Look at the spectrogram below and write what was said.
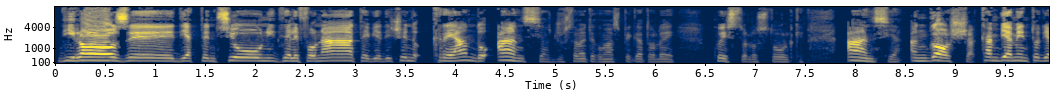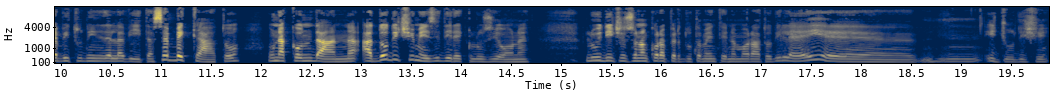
di rose, di attenzioni, telefonate e via dicendo, creando ansia, giustamente come ha spiegato lei, questo è lo stalker, ansia, angoscia, cambiamento di abitudini della vita. Si è beccato una condanna a 12 mesi di reclusione. Lui dice sono ancora perdutamente innamorato di lei e mm, i giudici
